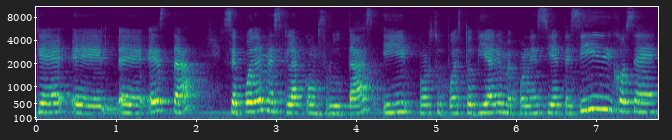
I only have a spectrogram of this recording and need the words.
que esta se puede mezclar con frutas y por supuesto diario me pone 7. Sí, José,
